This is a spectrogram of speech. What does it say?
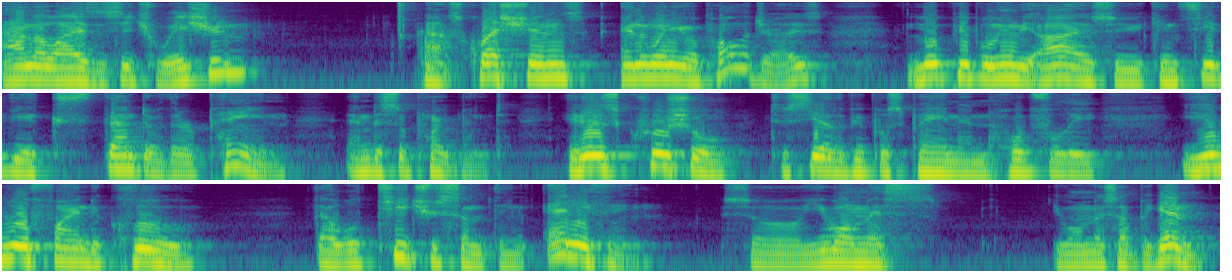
Analyze the situation. Ask questions. And when you apologize, look people in the eyes so you can see the extent of their pain and disappointment. It is crucial to see other people's pain and hopefully you will find a clue that will teach you something, anything, so you won't miss you won't mess up again.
